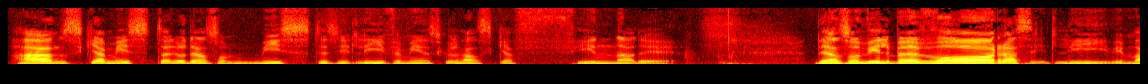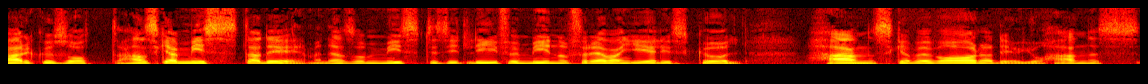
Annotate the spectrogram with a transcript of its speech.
han ska mista det och den som mister sitt liv för min skull, han ska finna det. Den som vill bevara sitt liv i Markus 8, han ska mista det. Men den som mister sitt liv för min och för evangeliets skull, han ska bevara det. Och Johannes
